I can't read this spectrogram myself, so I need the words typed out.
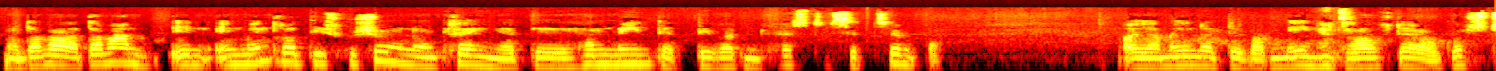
men der var, der var en, en mindre diskussion omkring, at øh, han mente, at det var den 1. september, og jeg mener, at det var den 31. august.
